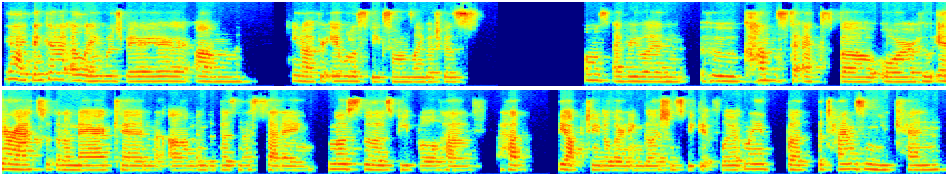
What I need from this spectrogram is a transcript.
Yeah, I think a, a language barrier, um, you know, if you're able to speak someone's language, because almost everyone who comes to expo or who interacts with an american um, in the business setting most of those people have had the opportunity to learn english and speak it fluently. But the times when you can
